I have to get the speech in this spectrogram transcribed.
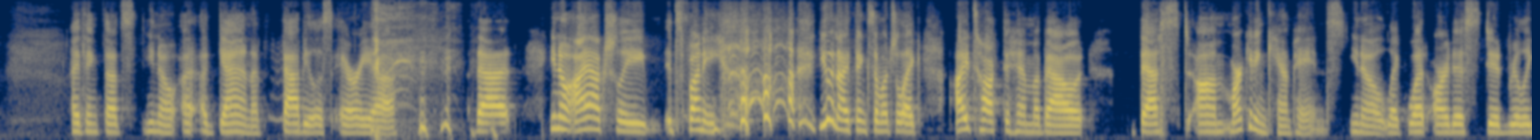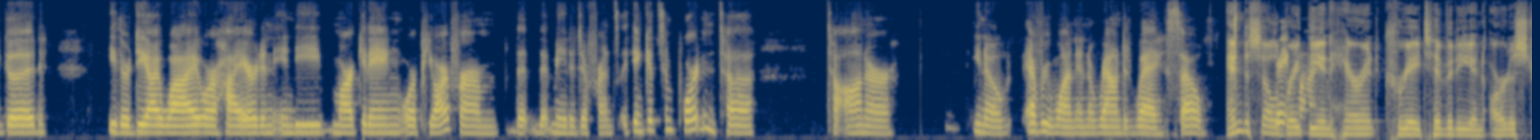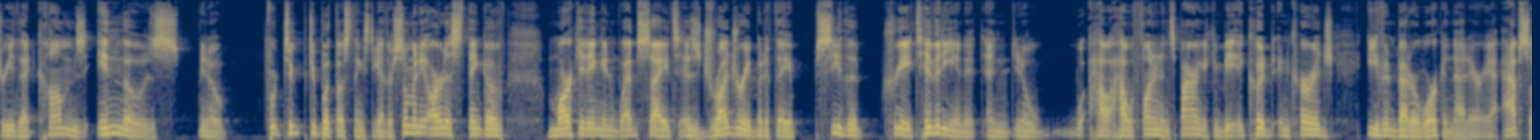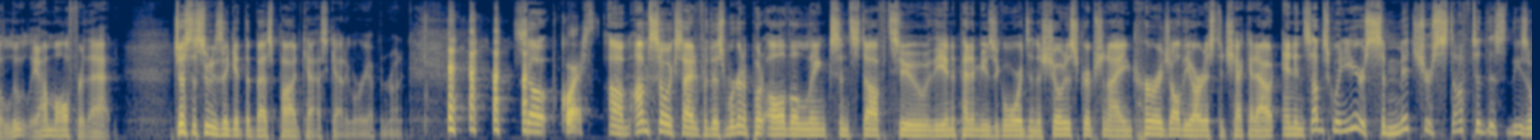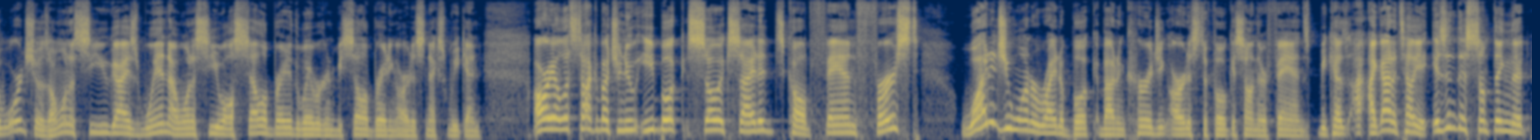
I think that's, you know, a, again, a fabulous area that, you know, I actually, it's funny. you and I think so much alike. I talked to him about best um, marketing campaigns, you know, like what artists did really good either DIY or hired an indie marketing or PR firm that that made a difference. I think it's important to to honor you know everyone in a rounded way so and to celebrate the inherent creativity and artistry that comes in those you know for, to, to put those things together so many artists think of marketing and websites as drudgery but if they see the creativity in it and you know how how fun and inspiring it can be it could encourage even better work in that area. Absolutely. I'm all for that. just as soon as they get the best podcast category up and running. so, of course, um, I'm so excited for this. We're going to put all the links and stuff to the Independent Music Awards in the show description. I encourage all the artists to check it out, and in subsequent years, submit your stuff to this these award shows. I want to see you guys win. I want to see you all celebrated the way we're going to be celebrating artists next weekend. Ariel, let's talk about your new ebook. So excited! It's called Fan First. Why did you want to write a book about encouraging artists to focus on their fans? Because I, I got to tell you, isn't this something that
